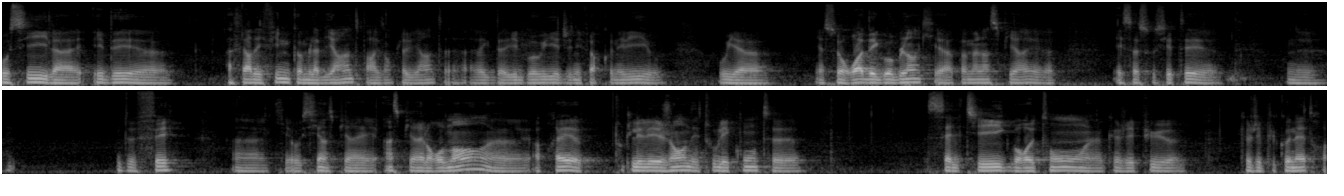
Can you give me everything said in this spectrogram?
aussi il a aidé euh, à faire des films comme Labyrinthe par exemple, Labyrinthe euh, avec David Bowie et Jennifer Connelly où, il, y a, ce roi des gobelins qui a pas mal inspiré et sa société de, de fées qui a aussi inspiré, inspiré le roman. après, toutes les légendes et tous les contes celtiques, bretons que j'ai pu, que pu connaître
